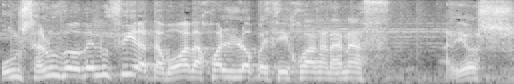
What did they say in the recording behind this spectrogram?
Un saludo de Lucía Taboada, Juan López y Juan Aranaz. Adiós.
